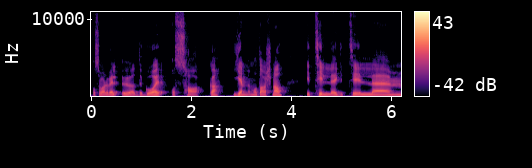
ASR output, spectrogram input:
og så var det vel Ødegård og Saka hjemme mot Arsenal. I tillegg til eh,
